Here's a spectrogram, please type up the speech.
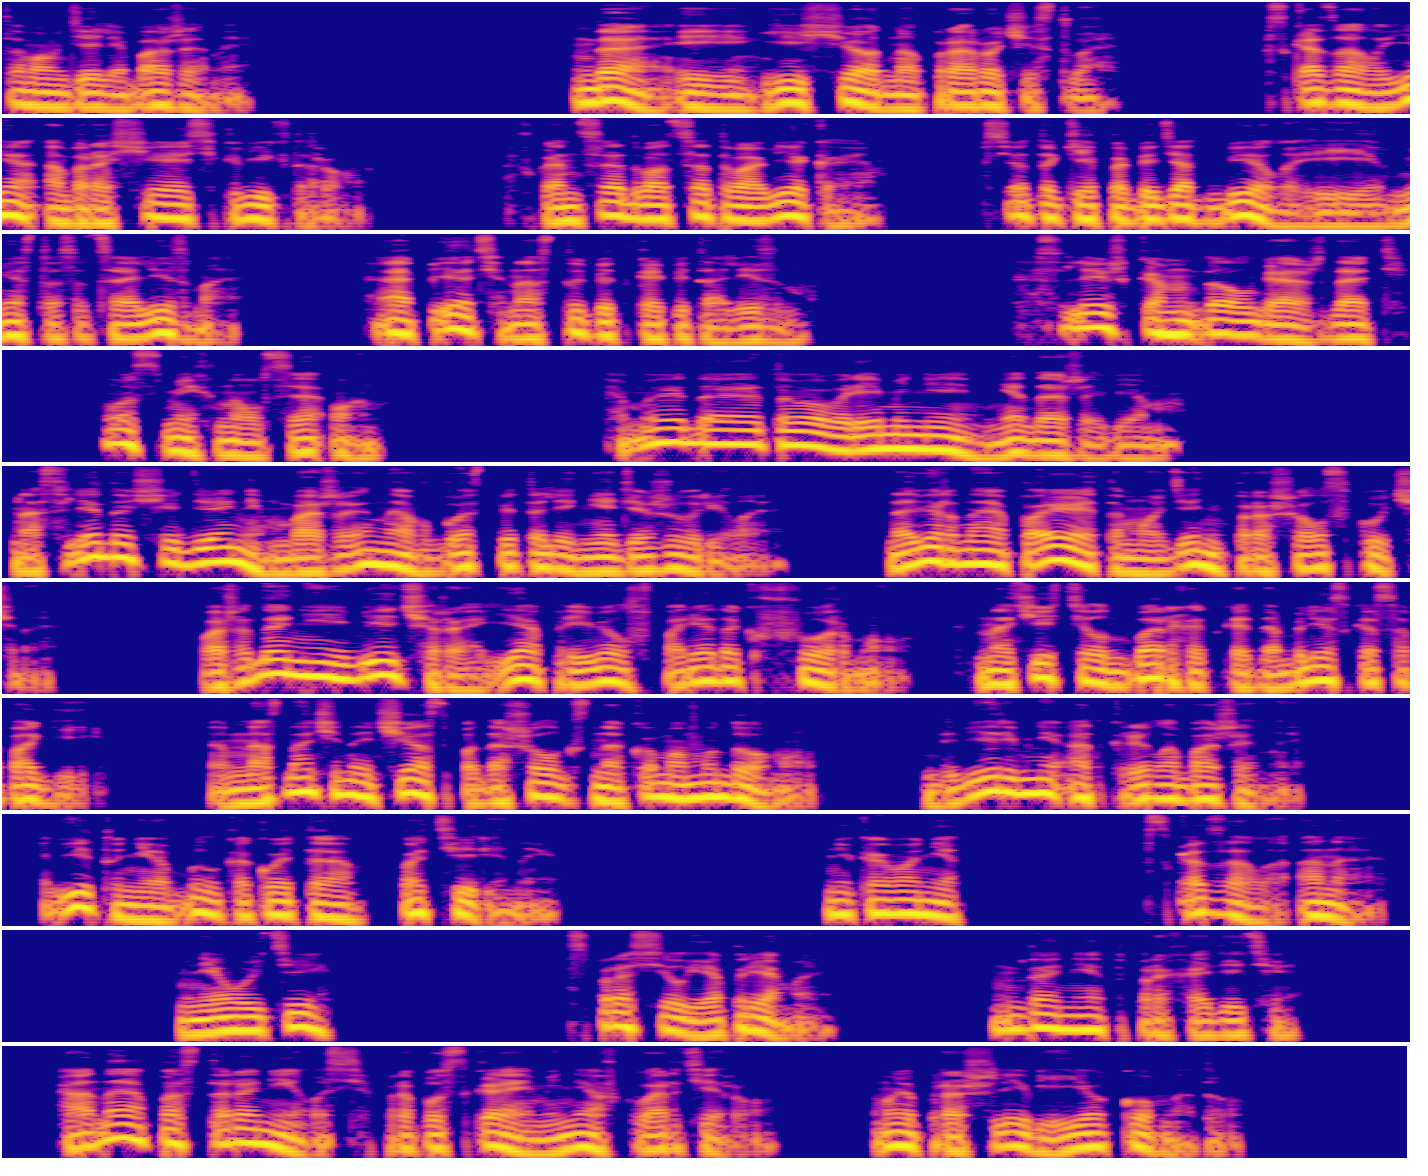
самом деле Бажены. Да, и еще одно пророчество. Сказал я, обращаясь к Виктору. В конце 20 века все-таки победят белые, и вместо социализма опять наступит капитализм. Слишком долго ждать, усмехнулся он. Мы до этого времени не доживем. На следующий день Бажена в госпитале не дежурила. Наверное, поэтому день прошел скучно. В ожидании вечера я привел в порядок форму, начистил бархаткой до блеска сапоги. В назначенный час подошел к знакомому дому. Дверь мне открыла Бажены. Вид у нее был какой-то потерянный. «Никого нет», — сказала она. «Мне уйти?» — спросил я прямо. «Да нет, проходите». Она посторонилась, пропуская меня в квартиру. Мы прошли в ее комнату.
